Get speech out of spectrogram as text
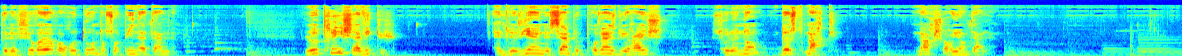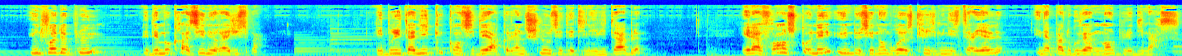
que le Führer retourne dans son pays natal. L'Autriche a vécu. Elle devient une simple province du Reich sous le nom d'Ostmark, marche orientale. Une fois de plus, les démocraties ne réagissent pas. Les Britanniques considèrent que l'Anschluss était inévitable, et la France connaît une de ses nombreuses crises ministérielles il n'y a pas de gouvernement depuis le 10 mars.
